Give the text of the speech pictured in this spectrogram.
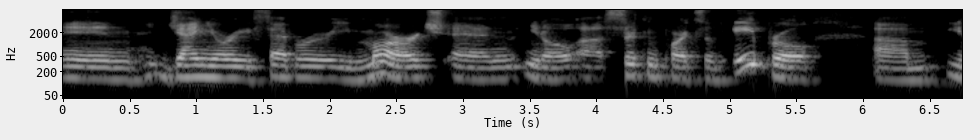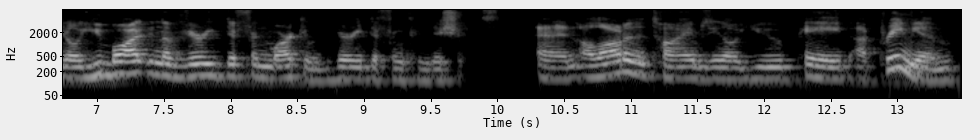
in January, February, March, and you know uh, certain parts of April, um, you know you bought in a very different market with very different conditions, and a lot of the times, you know, you paid a premium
